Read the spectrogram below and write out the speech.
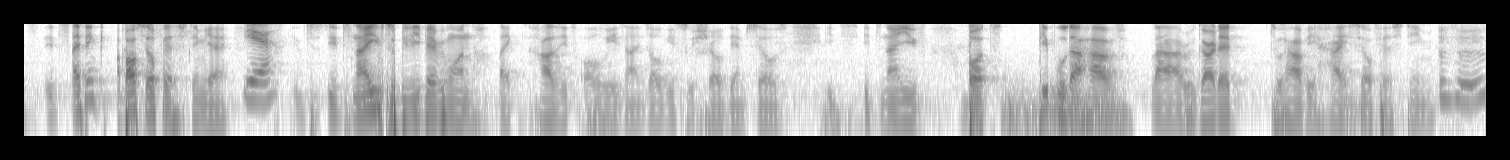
It's, it's I think about self-esteem. Yeah, Yeah. it's it's naive to believe everyone like has it always and is always so sure of themselves. It's it's naive, but people that have that are regarded to have a high self-esteem, Mm-hmm.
